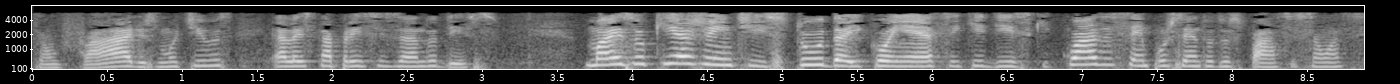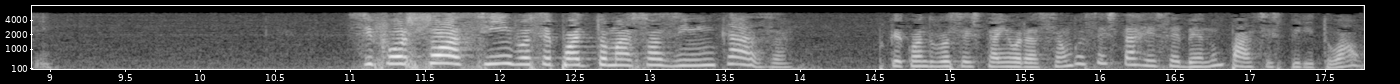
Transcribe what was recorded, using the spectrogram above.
são vários motivos, ela está precisando disso. Mas o que a gente estuda e conhece que diz que quase 100% dos passes são assim. Se for só assim, você pode tomar sozinho em casa. Porque quando você está em oração, você está recebendo um passe espiritual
